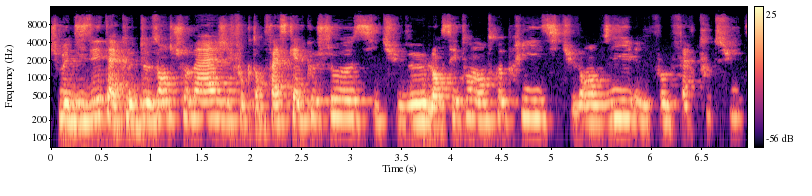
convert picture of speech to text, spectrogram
je me disais, tu n'as que deux ans de chômage, il faut que tu en fasses quelque chose. Si tu veux lancer ton entreprise, si tu veux en vivre, il faut le faire tout de suite.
